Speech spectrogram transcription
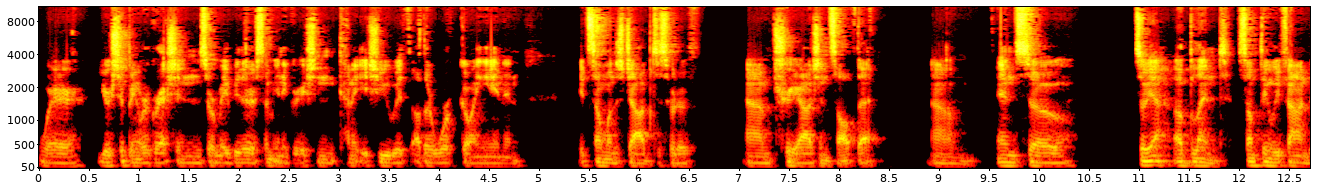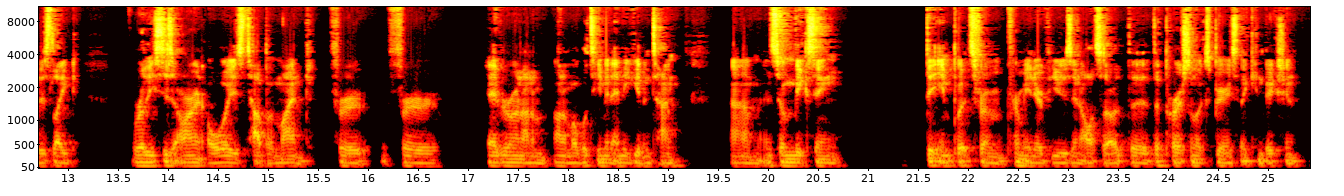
where you're shipping regressions or maybe there's some integration kind of issue with other work going in and it's someone's job to sort of um, triage and solve that. Um, and so, so yeah, a blend. Something we found is like releases aren't always top of mind for for everyone on a, on a mobile team at any given time. Um, and so mixing the inputs from from interviews and also the the personal experience and the conviction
